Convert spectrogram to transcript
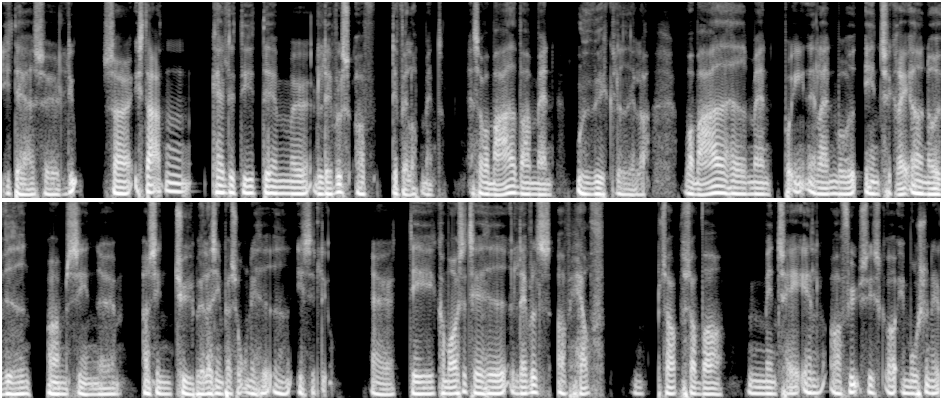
i deres øh, liv. Så i starten kaldte de dem øh, levels of development. Altså hvor meget var man udviklet, eller hvor meget havde man på en eller anden måde integreret noget viden om sin, øh, om sin type eller sin personlighed i sit liv. Øh, det kommer også til at hedde levels of health, så, så hvor mental og fysisk og emotionel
